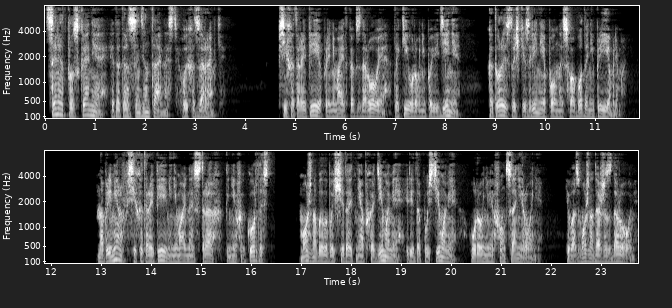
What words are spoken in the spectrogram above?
Цель отпускания – это трансцендентальность, выход за рамки. Психотерапия принимает как здоровые такие уровни поведения, которые с точки зрения полной свободы неприемлемы. Например, в психотерапии минимальный страх, гнев и гордость можно было бы считать необходимыми или допустимыми уровнями функционирования и, возможно, даже здоровыми.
